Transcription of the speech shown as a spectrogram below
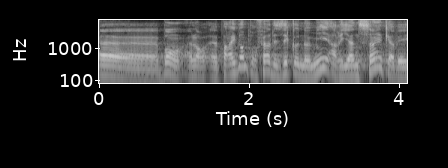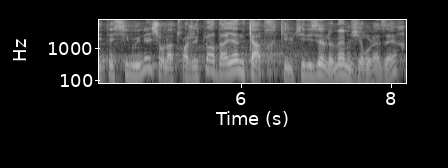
Euh, bon, alors, euh, par exemple, pour faire des économies, Ariane 5 avait été simulé sur la trajectoire d'Ariane 4, qui utilisait le même gyro-laser,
